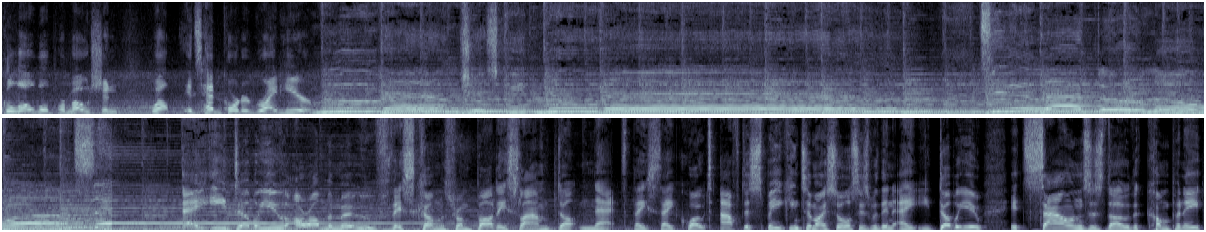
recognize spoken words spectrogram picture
global promotion, well, it's headquartered right here. AEW are on the move. This comes from bodyslam.net. They say, quote, after speaking to my sources within AEW, it sounds as though the company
